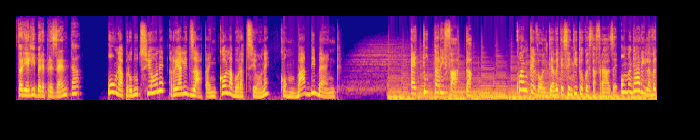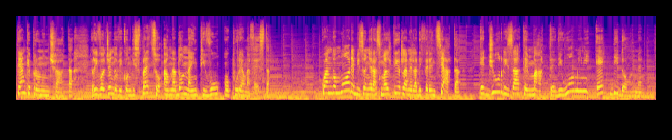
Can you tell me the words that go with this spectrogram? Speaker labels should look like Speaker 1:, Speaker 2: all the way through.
Speaker 1: Storie Libere presenta
Speaker 2: una produzione realizzata in collaborazione con Buddy Bank. È tutta rifatta. Quante volte avete sentito questa frase o magari l'avete anche pronunciata, rivolgendovi con disprezzo a una donna in tv oppure a una festa? Quando muore bisognerà smaltirla nella differenziata e giù risate matte di uomini e di donne.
